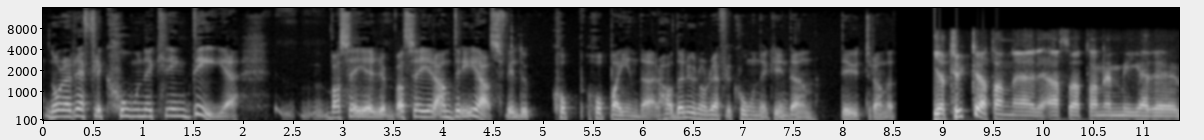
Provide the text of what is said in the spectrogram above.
några reflektioner kring det? Vad säger, vad säger Andreas? Vill du hoppa in där? Hade du några reflektioner kring den, det yttrandet? Jag tycker att han är, alltså att han är mer, eh,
